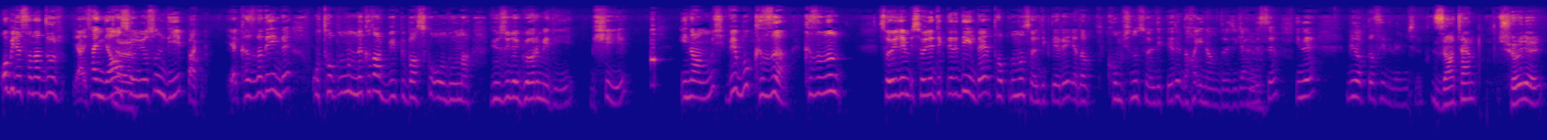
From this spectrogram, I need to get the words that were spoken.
o bile sana dur ya sen yalan Evet. söylüyorsun deyip bak ya kızına değil de o toplumun ne kadar büyük bir baskı olduğuna gözüyle görmediği bir şeyi inanmış ve bu kızı kızının söyle, söyledikleri değil de toplumun söyledikleri ya da komşunun söyledikleri daha inandırıcı gelmesi yine bir noktasıydı benim için. Zaten şöyle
